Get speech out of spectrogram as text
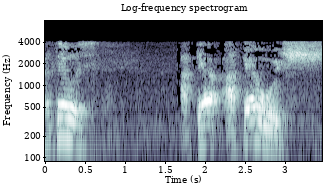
até hoje. Até, até hoje.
